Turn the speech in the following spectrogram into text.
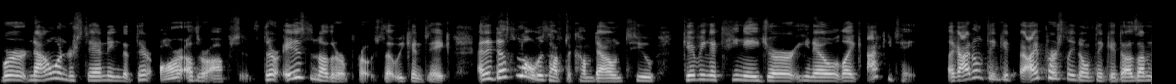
we're now understanding that there are other options. There is another approach that we can take and it doesn't always have to come down to giving a teenager you know like accutane. Like i don't think it i personally don't think it does. I'm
